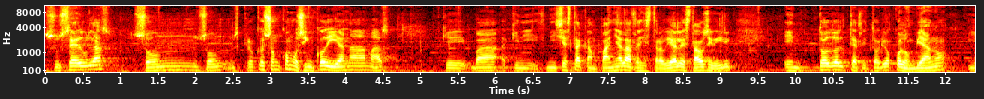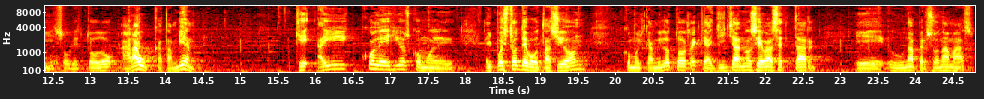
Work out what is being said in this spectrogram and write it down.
sus cédulas, son, son, creo que son como cinco días nada más que va, que inicia esta campaña la registraduría del Estado Civil en todo el territorio colombiano y sobre todo Arauca también. Que hay colegios como hay puestos de votación como el Camilo Torre, que allí ya no se va a aceptar eh, una persona más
